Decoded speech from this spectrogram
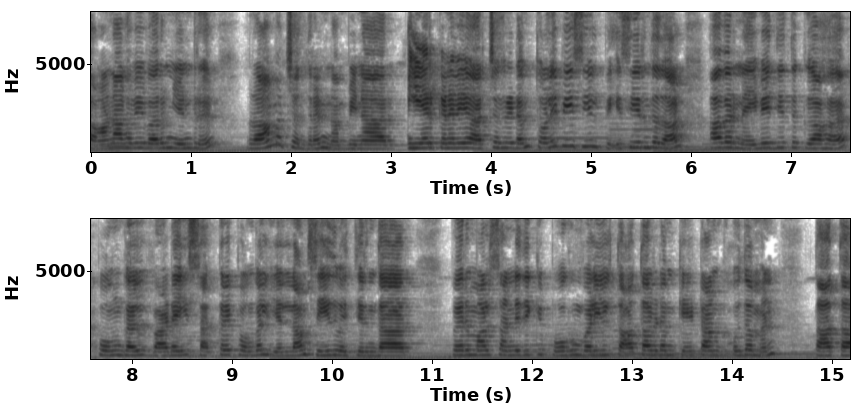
தானாகவே வரும் என்று ராமச்சந்திரன் நம்பினார். ஏற்கனவே அர்ச்சகரிடம் தொலைபேசியில் பேசியிருந்ததால் அவர் நைவேத்தியத்துக்காக பொங்கல் வடை சர்க்கரை பொங்கல் எல்லாம் செய்து வைத்திருந்தார். பெருமாள் சந்நிதிக்கு போகும் வழியில் தாத்தாவிடம் கேட்டான் கௌதமன் தாத்தா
